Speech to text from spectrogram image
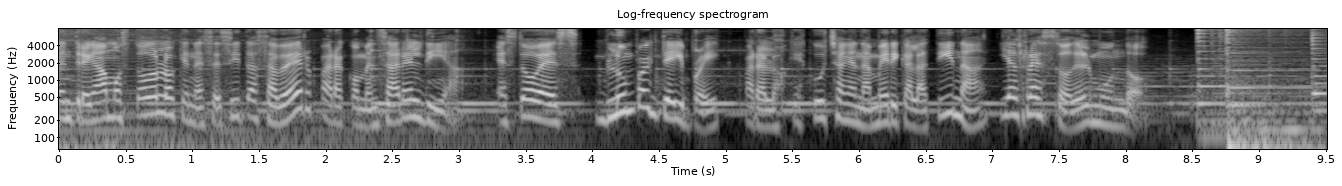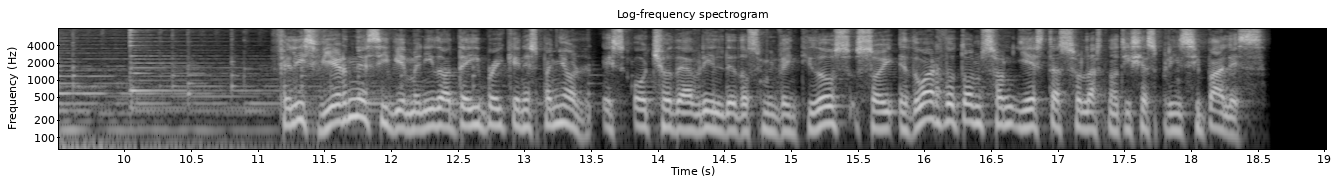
Le entregamos todo lo que necesita saber para comenzar el día. Esto es Bloomberg Daybreak para los que escuchan en América Latina y el resto del mundo. Feliz viernes y bienvenido a Daybreak en español. Es 8 de abril de 2022, soy Eduardo Thompson y estas son las noticias principales.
